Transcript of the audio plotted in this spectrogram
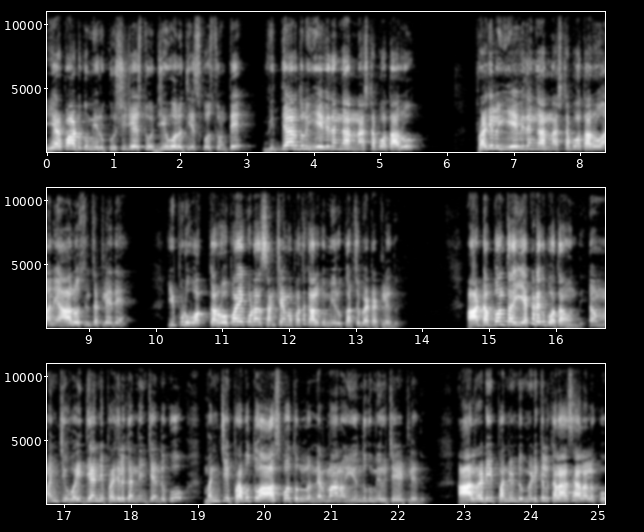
ఏర్పాటుకు మీరు కృషి చేస్తూ జీవోలు తీసుకొస్తుంటే విద్యార్థులు ఏ విధంగా నష్టపోతారు? ప్రజలు ఏ విధంగా నష్టపోతారు అని ఆలోచించట్లేదే? ఇప్పుడు ఒక్క రూపాయి కూడా సంక్షేమ పథకాలకు మీరు ఖర్చు పెట్టట్లేదు. ఆ డబ్బంతా ఎక్కడికి పోతా ఉంది? మంచి వైద్యాన్ని ప్రజలకు అందించేందుకు మంచి ప్రభుత్వ ఆసుపత్రుల నిర్మాణం ఎందుకు మీరు చేయట్లేదు? ఆల్రెడీ పన్నెండు మెడికల్ కళాశాలలకు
